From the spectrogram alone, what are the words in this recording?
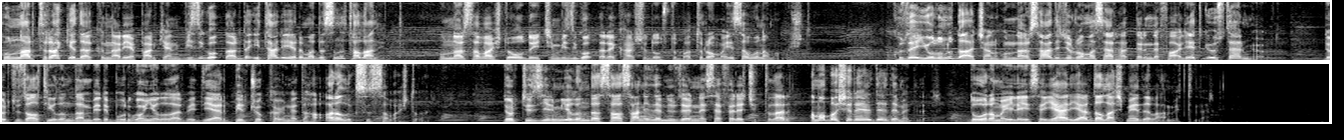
Hunlar Trakya'da akınlar yaparken Vizigotlar da İtalya Yarımadası'nı talan etti. Hunlar savaşta olduğu için Vizigotlara karşı dostu Batı Roma'yı savunamamıştı. Kuzey yolunu da açan Hunlar sadece Roma serhatlerinde faaliyet göstermiyordu. 406 yılından beri Burgonyalılar ve diğer birçok kavimle daha aralıksız savaştılar. 420 yılında Sasanilerin üzerine sefere çıktılar ama başarı elde edemediler. Doğu Roma ile ise yer yer dalaşmaya devam ettiler.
